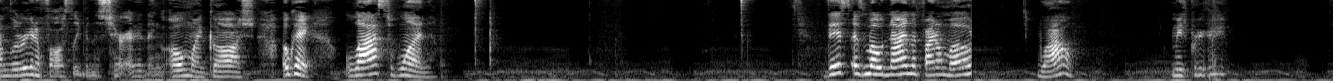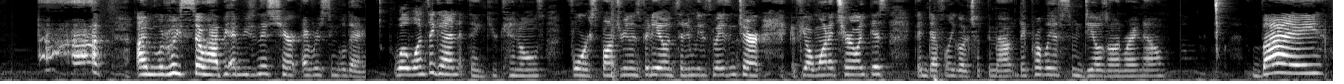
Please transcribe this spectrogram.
I'm literally gonna fall asleep in this chair editing. Oh my gosh. Okay, last one. This is mode nine, the final mode. Wow. I mean, it's pretty great. Ah, I'm literally so happy. I'm using this chair every single day. Well, once again, thank you, Kinnls, for sponsoring this video and sending me this amazing chair. If y'all want a chair like this, then definitely go check them out. They probably have some deals on right now. Bye.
